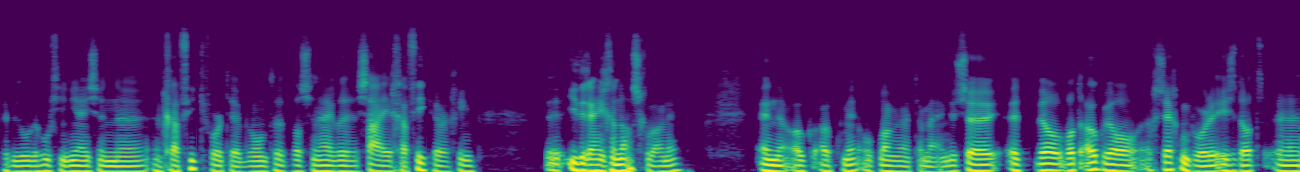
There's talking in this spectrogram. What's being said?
Ik bedoel, daar hoef je niet eens een, een grafiek voor te hebben, want het was een hele saaie grafiek. Er ging iedereen genas gewoon, hè. En ook, ook met, op langere termijn. Dus uh, het wel, wat ook wel gezegd moet worden, is dat uh,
